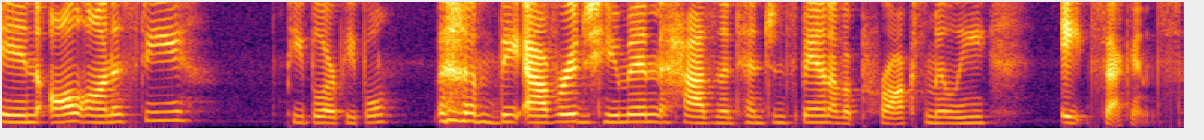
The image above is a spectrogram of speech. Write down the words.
in all honesty, people are people. the average human has an attention span of approximately eight seconds.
